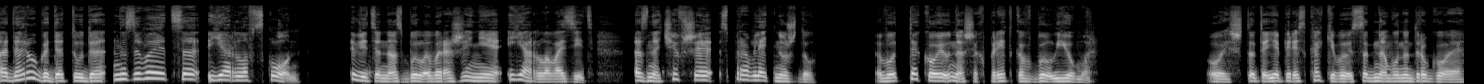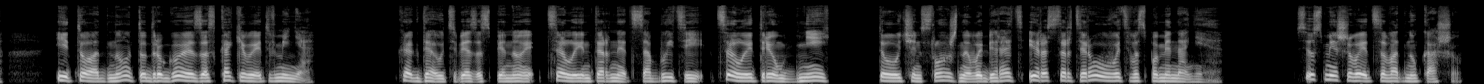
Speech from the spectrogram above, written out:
А дорога до туда называется Ярлов склон, ведь у нас было выражение «ярло возить», означавшее «справлять нужду». Вот такой у наших предков был юмор. Ой, что-то я перескакиваю с одного на другое. И то одно, то другое заскакивает в меня. Когда у тебя за спиной целый интернет событий, целый трём дней, то очень сложно выбирать и рассортировывать воспоминания. Все смешивается в одну кашу.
